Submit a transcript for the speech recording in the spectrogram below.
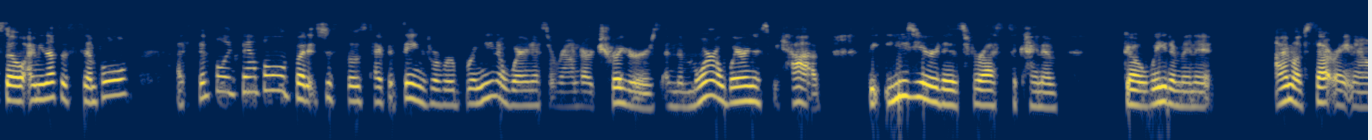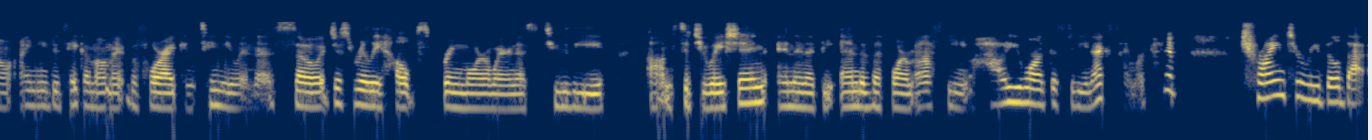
So, I mean, that's a simple a simple example, but it's just those type of things where we're bringing awareness around our triggers. And the more awareness we have, the easier it is for us to kind of go, wait a minute, I'm upset right now. I need to take a moment before I continue in this. So it just really helps bring more awareness to the um, situation. And then at the end of the form, asking you, how do you want this to be next time? We're kind of trying to rebuild that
